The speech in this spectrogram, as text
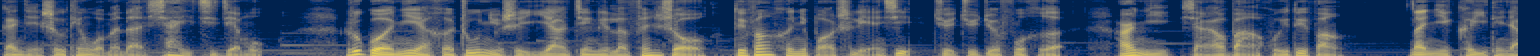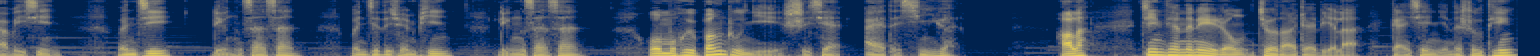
赶紧收听我们的下一期节目。如果你也和朱女士一样经历了分手，对方和你保持联系却拒绝复合，而你想要挽回对方。那你可以添加微信文姬零三三，文姬的全拼零三三，我们会帮助你实现爱的心愿。好了，今天的内容就到这里了，感谢您的收听。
